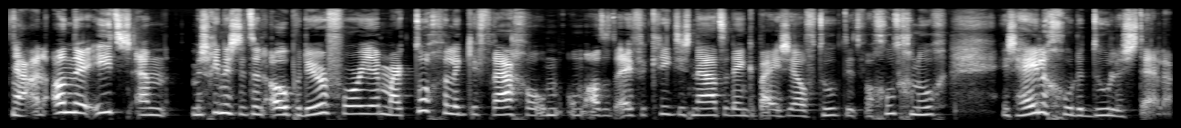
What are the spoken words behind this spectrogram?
Ja, een ander iets, en misschien is dit een open deur voor je, maar toch wil ik je vragen om, om altijd even kritisch na te denken bij jezelf. Doe ik dit wel goed genoeg? Is hele goede doelen stellen.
